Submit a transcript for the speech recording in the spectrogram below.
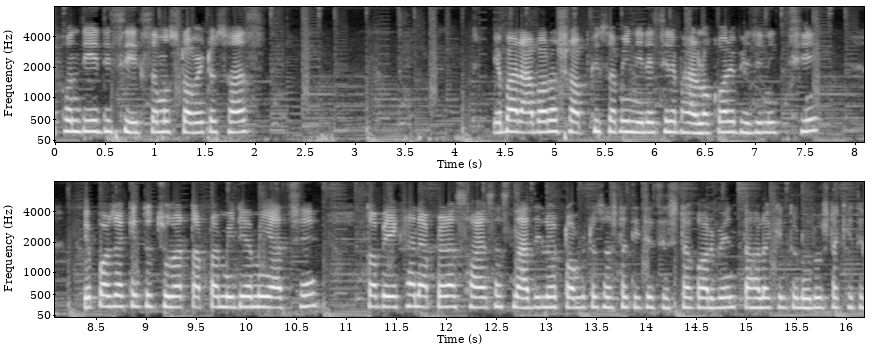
এখন দিয়ে দিচ্ছি এক চামচ টমেটো সস। এবার আবারও সব কিছু আমি নেড়ে ছেড়ে ভালো করে ভেজে নিচ্ছি। এ পর্যায়ে কিন্তু চুলার তাপটা মিডিয়ামই আছে। তবে এখানে আপনারা সয়া সস না দিলেও টমেটো সসটা দিতে চেষ্টা করবেন, তাহলে কিন্তু নুডলসটা খেতে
